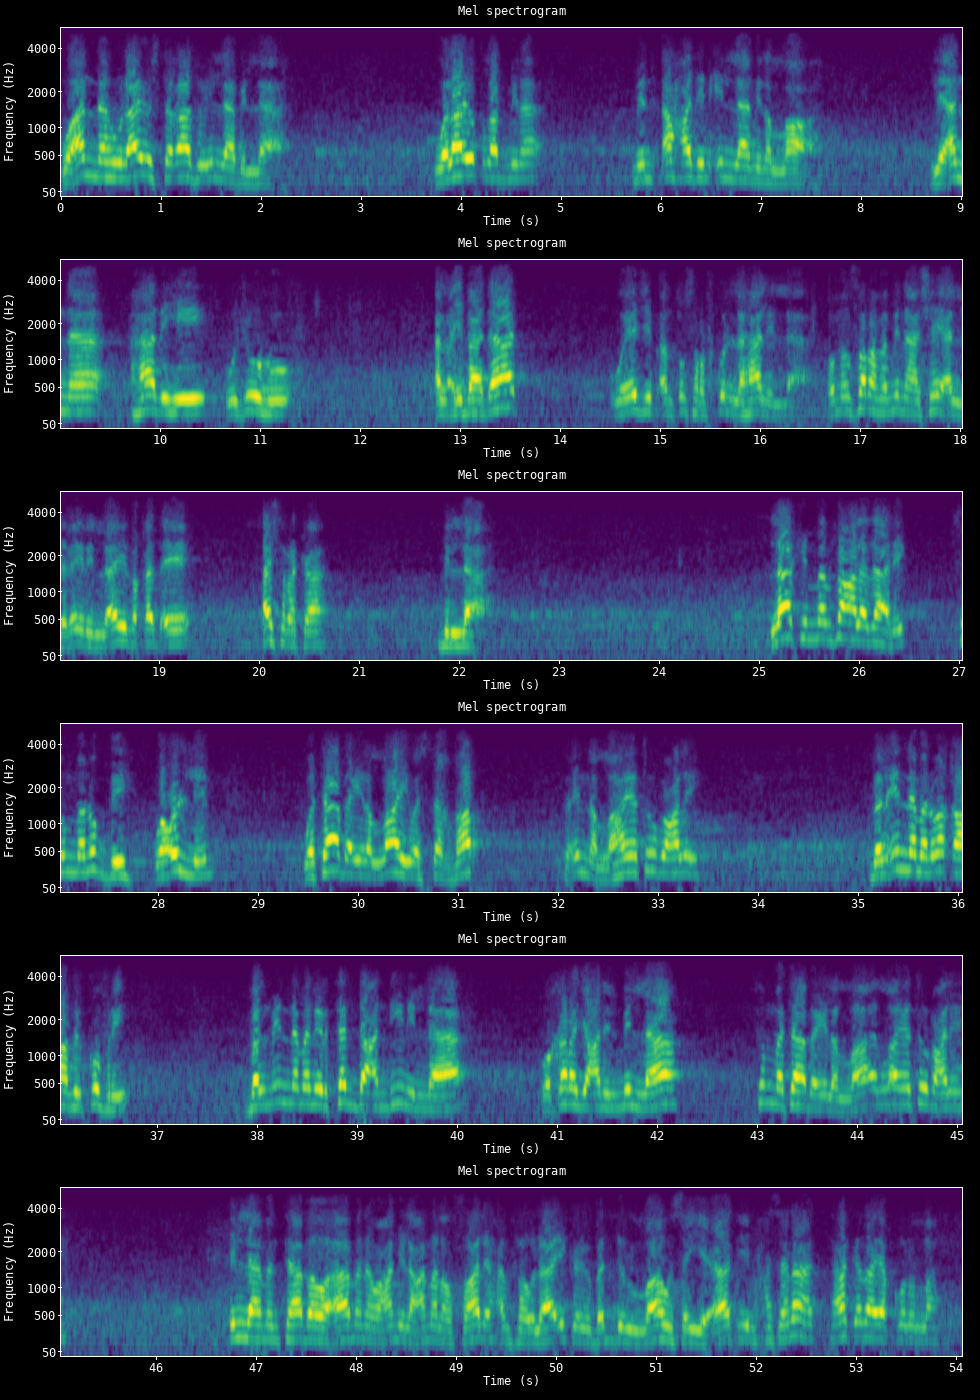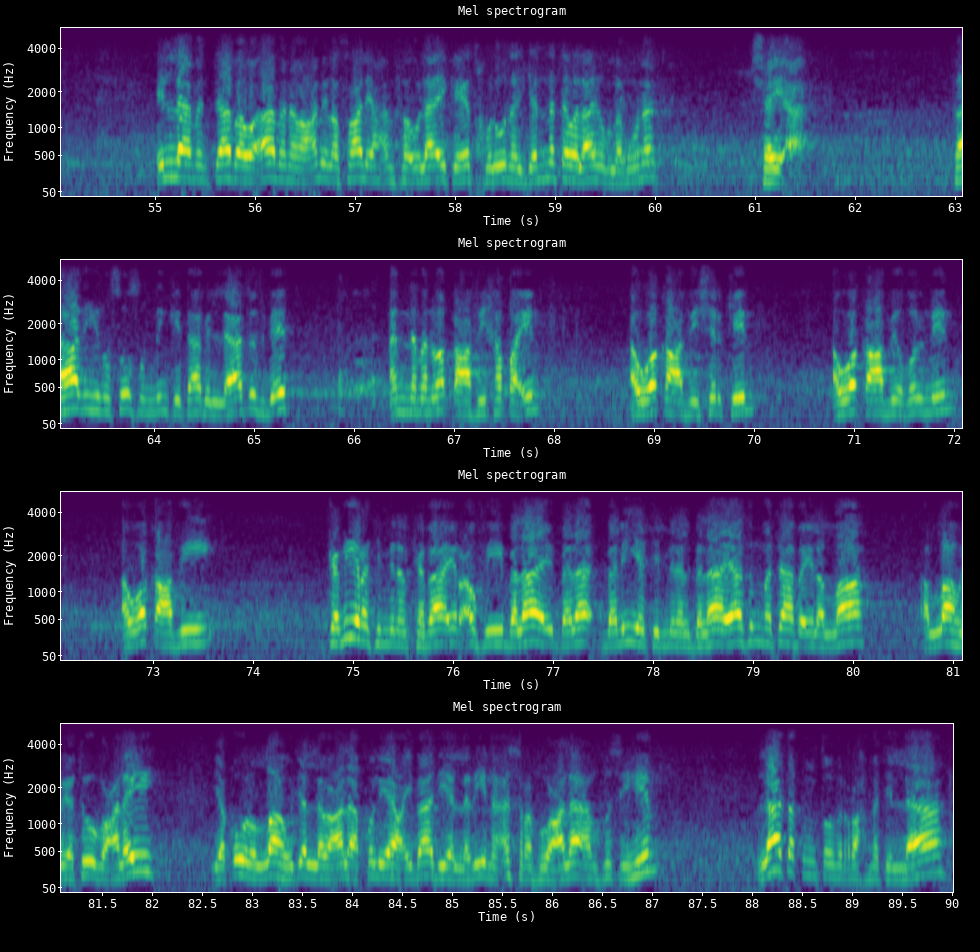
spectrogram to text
وأنه لا يستغاث إلا بالله ولا يطلب من من أحد إلا من الله لأن هذه وجوه العبادات ويجب أن تصرف كلها لله. ومن صرف منها شيئا لغير الله فقد إيه؟ أشرك بالله. لكن من فعل ذلك ثم نبه وعلم وتاب إلى الله واستغفر فإن الله يتوب عليه. بل إن من وقع في الكفر بل إن من ارتد عن دين الله وخرج عن الملة ثم تاب إلى الله الله يتوب عليه. إلا من تاب وآمن وعمل عملا صالحا فأولئك يبدل الله سيئاتهم حسنات. هكذا يقول الله. إلا من تاب وآمن وعمل صالحا فأولئك يدخلون الجنة ولا يظلمون شيئا. فهذه نصوص من كتاب الله تثبت أن من وقع في خطأ أو وقع في شرك أو وقع في ظلم أو وقع في كبيرة من الكبائر أو في بلاء بلاء بلية من البلايا ثم تاب إلى الله الله يتوب عليه. يقول الله جل وعلا قل يا عبادي الذين أسرفوا على أنفسهم لا تقنطوا من رحمة الله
